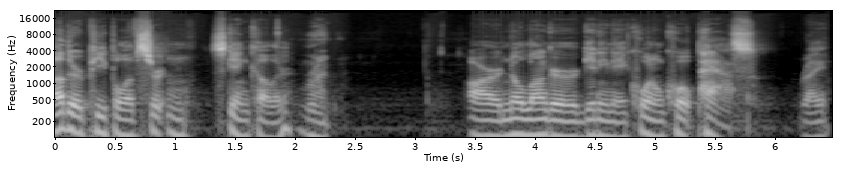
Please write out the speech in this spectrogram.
other people of certain skin color Right. are no longer getting a quote unquote pass, right?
